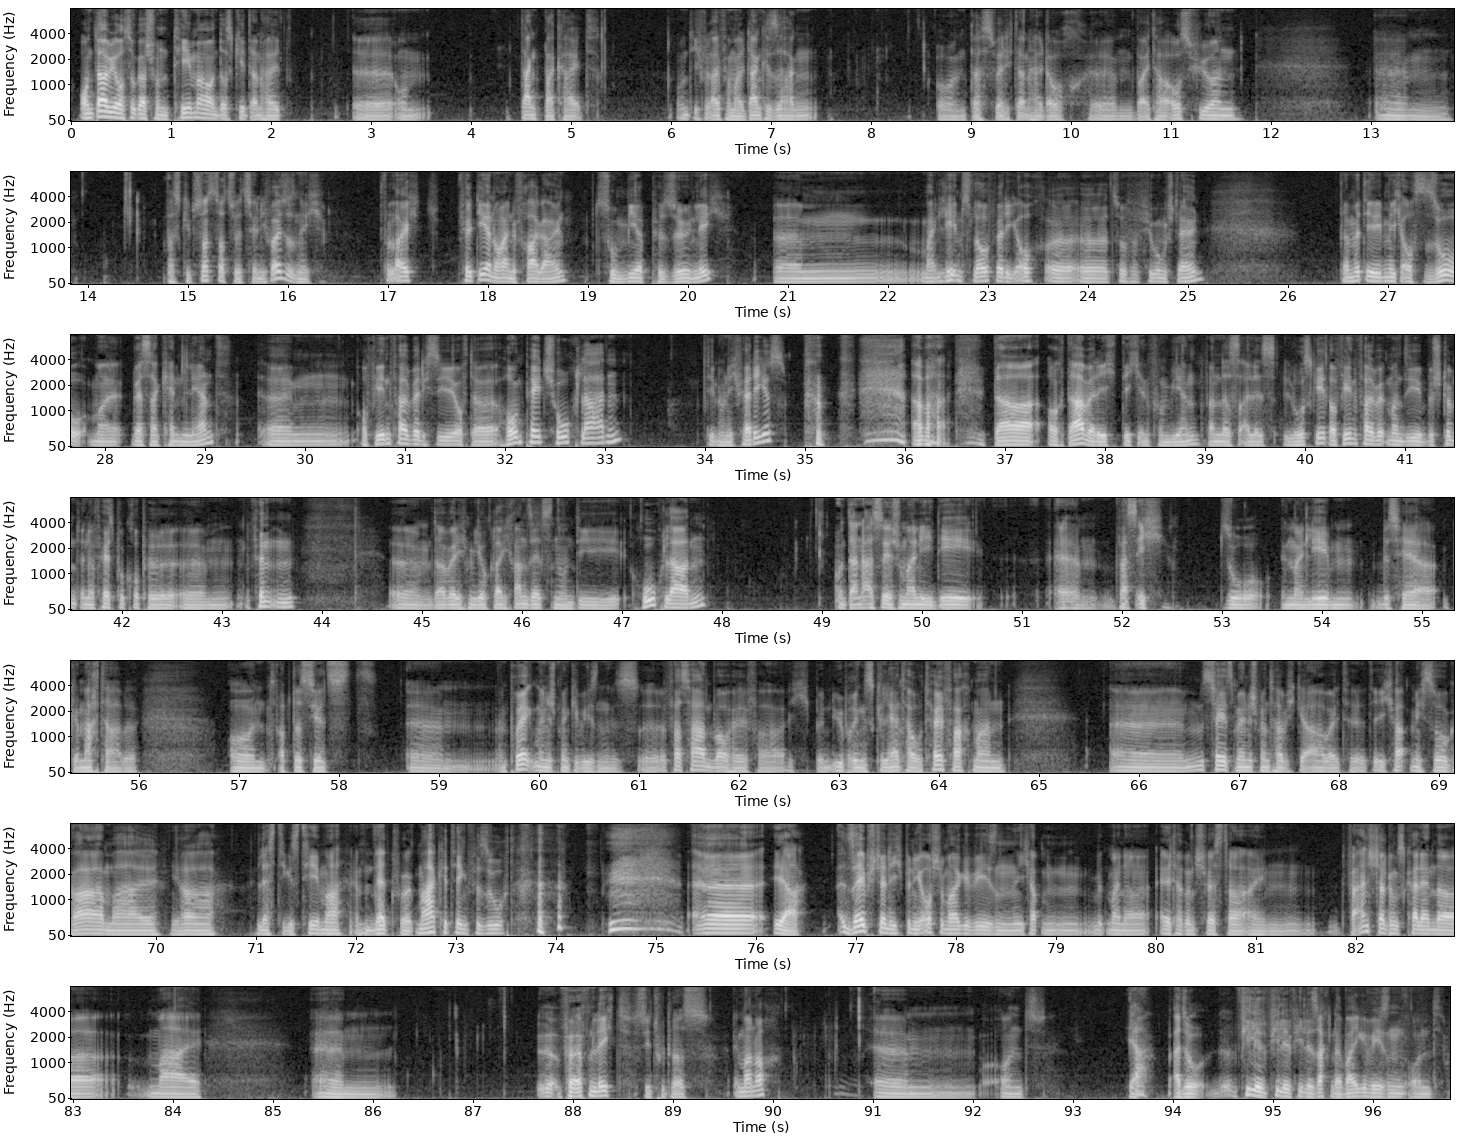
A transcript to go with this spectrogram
Und da habe ich auch sogar schon ein Thema und das geht dann halt äh, um Dankbarkeit. Und ich will einfach mal Danke sagen. Und das werde ich dann halt auch ähm, weiter ausführen. Ähm, was gibt es sonst noch zu erzählen? Ich weiß es nicht. Vielleicht fällt dir noch eine Frage ein zu mir persönlich. Ähm, mein Lebenslauf werde ich auch äh, äh, zur Verfügung stellen, damit ihr mich auch so mal besser kennenlernt. Ähm, auf jeden Fall werde ich sie auf der Homepage hochladen, die noch nicht fertig ist. Aber da, auch da werde ich dich informieren, wann das alles losgeht. Auf jeden Fall wird man sie bestimmt in der Facebook-Gruppe ähm, finden. Ähm, da werde ich mich auch gleich ransetzen und die hochladen. Und dann hast du ja schon mal eine Idee, ähm, was ich so in meinem Leben bisher gemacht habe. Und ob das jetzt ähm, ein Projektmanagement gewesen ist, äh, Fassadenbauhelfer. Ich bin übrigens gelernter Hotelfachmann. Ähm, Sales Management habe ich gearbeitet. Ich habe mich sogar mal, ja, lästiges Thema, im Network Marketing versucht. äh, ja, selbstständig bin ich auch schon mal gewesen. Ich habe mit meiner älteren Schwester einen Veranstaltungskalender mal ähm, veröffentlicht. Sie tut das immer noch. Ähm, und ja, also viele, viele, viele Sachen dabei gewesen. Und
